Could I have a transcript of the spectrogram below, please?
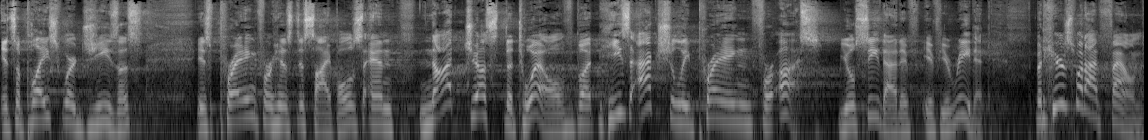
It's a place where Jesus is praying for his disciples, and not just the 12, but he's actually praying for us. You'll see that if, if you read it. But here's what I've found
